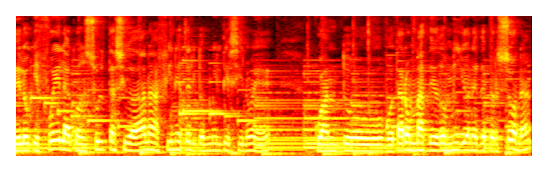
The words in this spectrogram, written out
de lo que fue la consulta ciudadana a fines del 2019, cuando votaron más de 2 millones de personas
